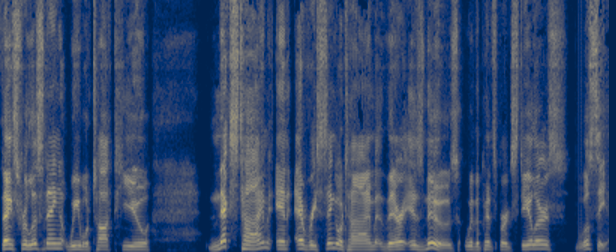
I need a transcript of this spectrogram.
Thanks for listening. We will talk to you next time and every single time there is news with the Pittsburgh Steelers. We'll see you.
